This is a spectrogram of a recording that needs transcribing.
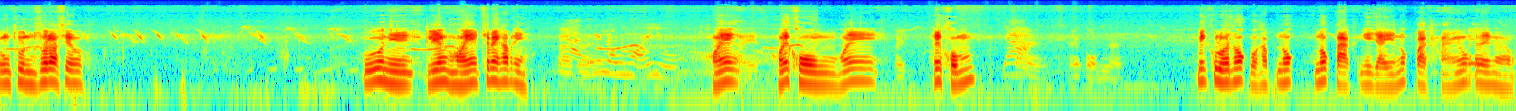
ลงทุนโซลาร์เซลล์โอ้นี่เลี้ยงหอยใช่ไหมครับนี่ใช่อันใช่นี้ลงหอยอยู่หอยหอยโขงหอยหอยขมจ้าใช่ให้ผมนะไม่กลัวนกบ่ครับ นกนกปากใหญ่ๆนกปากหางนกอะไรนะครับ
